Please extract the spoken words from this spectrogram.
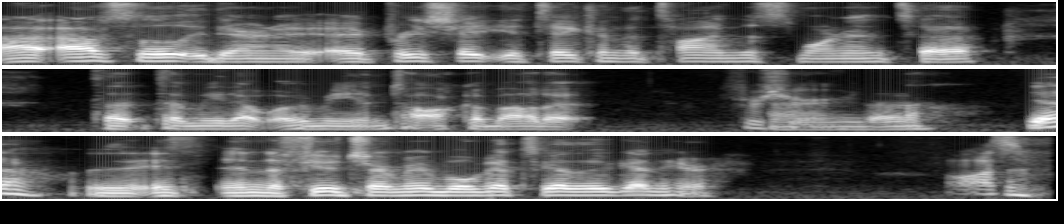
I, absolutely, Darren. I, I appreciate you taking the time this morning to, to to meet up with me and talk about it. For sure. And uh, yeah, in the future, maybe we'll get together again here. Awesome.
